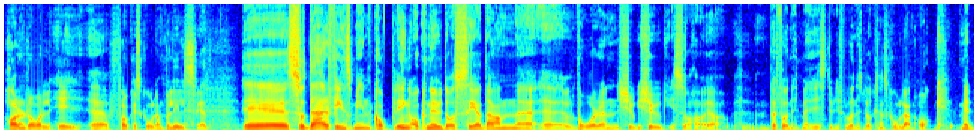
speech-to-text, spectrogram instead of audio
har en roll i eh, folkhögskolan på Lillsved. Eh, så där finns min koppling och nu då sedan eh, våren 2020 så har jag befunnit mig i Studieförbundet Vuxenskolan och med,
